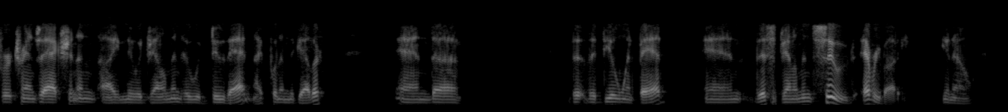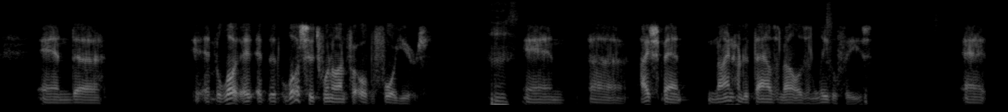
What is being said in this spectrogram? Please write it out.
for a transaction, and I knew a gentleman who would do that, and I put them together, and uh, the the deal went bad, and this gentleman sued everybody, you know, and uh, and the law it, it- the lawsuits went on for over four years, Hmm. and uh, I spent nine hundred thousand dollars in legal fees. And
